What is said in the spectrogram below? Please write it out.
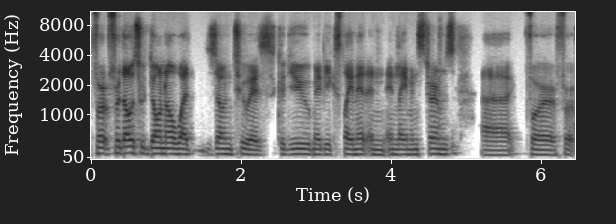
for, for those who don't know what zone two is, could you maybe explain it in, in layman's terms? Uh, for for,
